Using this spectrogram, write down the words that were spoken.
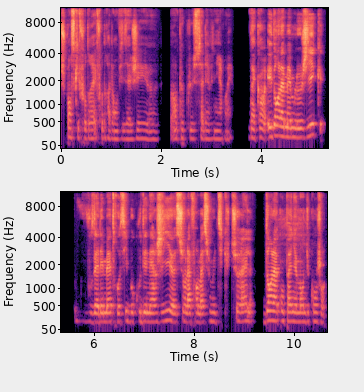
je pense qu'il faudrait, faudra l'envisager un peu plus à l'avenir, ouais. D'accord. Et dans la même logique, vous allez mettre aussi beaucoup d'énergie sur la formation multiculturelle dans l'accompagnement du conjoint?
